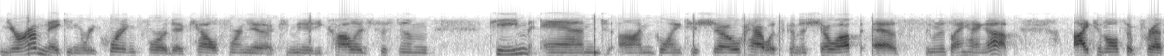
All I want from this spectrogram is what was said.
Mura making a recording for the California Community College System team and I'm going to show how it's going to show up as soon as I hang up. I can also press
